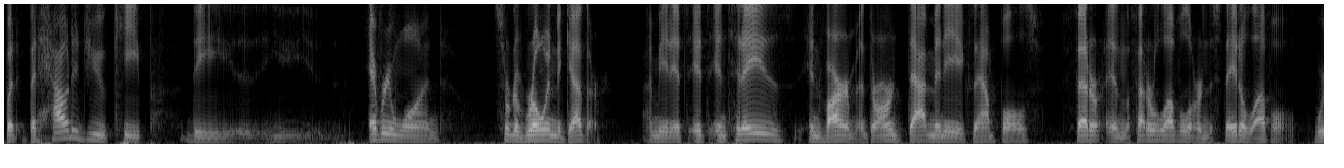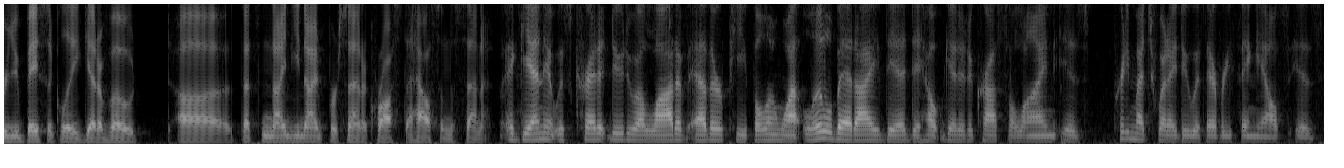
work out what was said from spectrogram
But but how did you keep the everyone sort of rowing together? I mean, it's it's in today's environment, there aren't that many examples federal in the federal level or in the state level where you basically get a vote uh, that's 99% across the House and the Senate. Again, it was credit due to a lot of other people, and what little bit I did to help get it across the line is pretty much what I do with everything else is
